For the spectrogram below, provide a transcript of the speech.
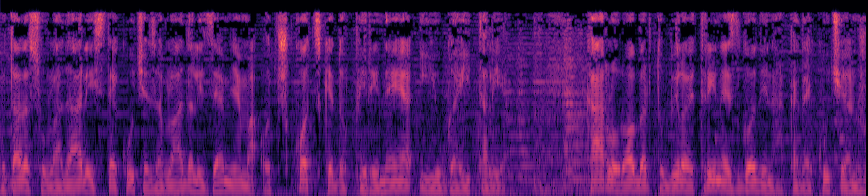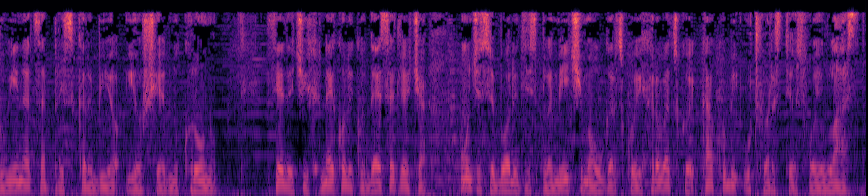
Do tada su vladari iz te kuće zavladali zemljama od Škotske do Pirineja i juga Italije. Karlu Robertu bilo je 13 godina kada je kući Anžuvinaca priskrbio još jednu krunu. Sljedećih nekoliko desetljeća on će se boriti s plemićima Ugarskoj i Hrvatskoj kako bi učvrstio svoju vlast.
